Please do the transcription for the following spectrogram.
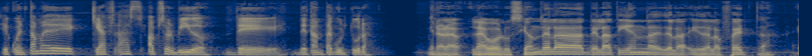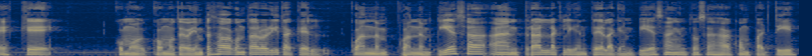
Sí, cuéntame de qué has absorbido de, de tanta cultura. Mira, la, evolución de la, de la, tienda y de la, y de la oferta es que, como, como te había empezado a contar ahorita, que cuando, cuando empieza a entrar la clientela, que empiezan entonces a compartir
